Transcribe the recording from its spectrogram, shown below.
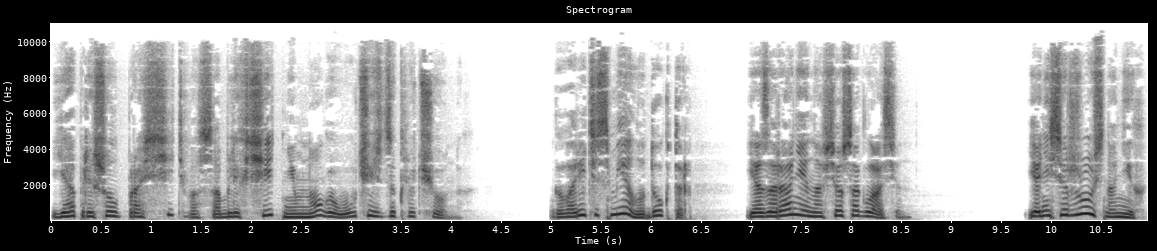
«Я пришел просить вас облегчить немного участь заключенных. Говорите смело, доктор. Я заранее на все согласен. Я не сержусь на них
